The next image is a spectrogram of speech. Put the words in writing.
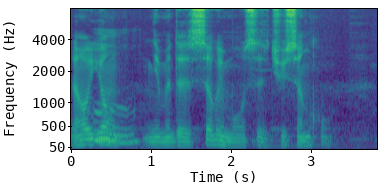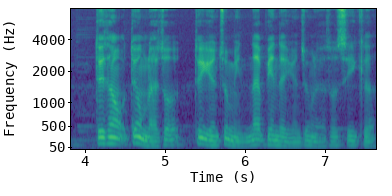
然后用你们的社会模式去生活，对他对我们来说，对原住民那边的原住民来说，是一个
